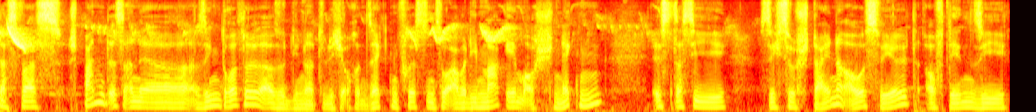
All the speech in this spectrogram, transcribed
Das, was spannend ist an der Singdrossel, also die natürlich auch Insekten frisst und so, aber die mag eben auch Schnecken, ist, dass sie sich so Steine auswählt, auf denen sie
